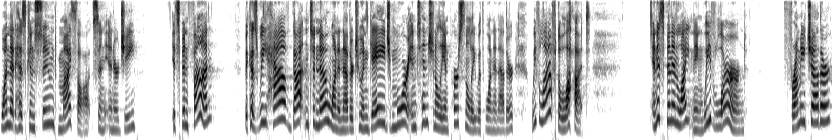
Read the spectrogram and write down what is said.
one that has consumed my thoughts and energy. It's been fun because we have gotten to know one another, to engage more intentionally and personally with one another. We've laughed a lot, and it's been enlightening. We've learned from each other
